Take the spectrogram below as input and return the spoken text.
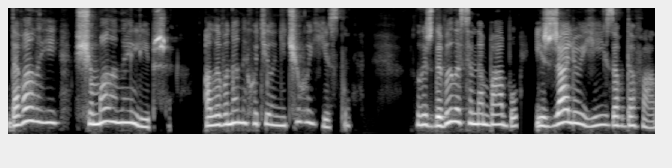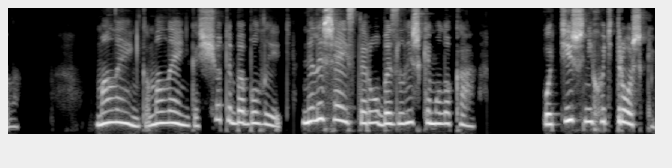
давала їй, що мала найліпше, але вона не хотіла нічого їсти, лиш дивилася на бабу і жалю їй завдавала. Маленька, маленька, що тебе болить? Не лишай стару без лишки молока. Потішні хоч трошки.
